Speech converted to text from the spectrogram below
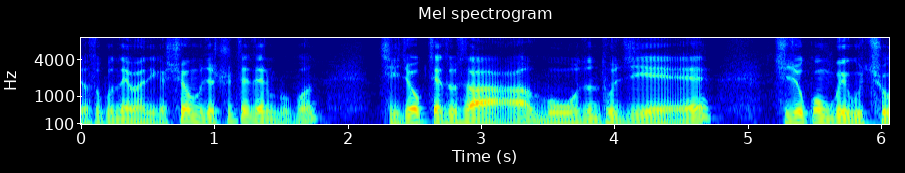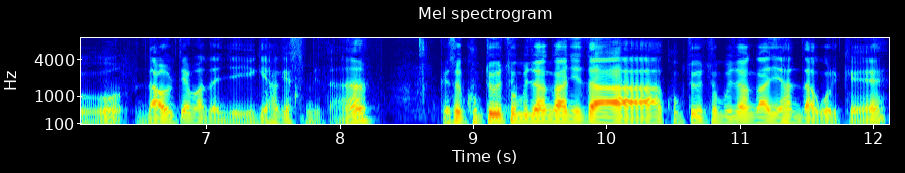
여섯 군데만이니까 시험 문제 출제되는 부분. 지적 재조사 모든 토지의 지적 공부의 구축 나올 때마다 이제 얘기하겠습니다. 그래서 국토교통부 장관이다. 국토교통부 장관이 한다고 이렇게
